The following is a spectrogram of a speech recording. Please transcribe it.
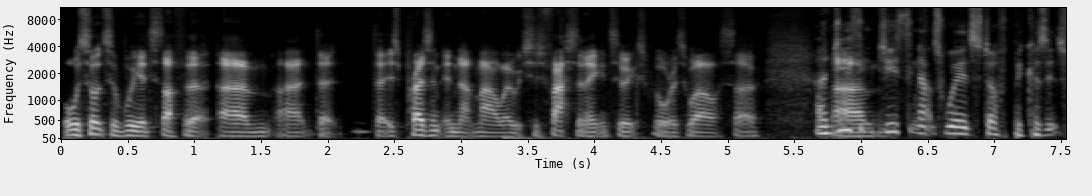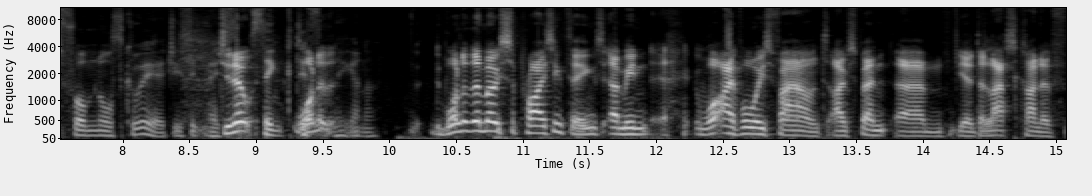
All sorts of weird stuff that um, uh, that that is present in that malware, which is fascinating to explore as well. So, and do you, um, think, do you think that's weird stuff because it's from North Korea? Do you think they do you know, think differently? One of, the, one of the most surprising things, I mean, what I've always found, I've spent um, yeah the last kind of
